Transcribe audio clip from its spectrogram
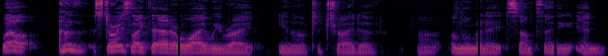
Well, stories like that are why we write, you know, to try to uh, illuminate something and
